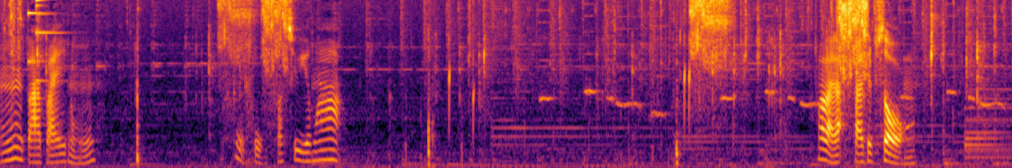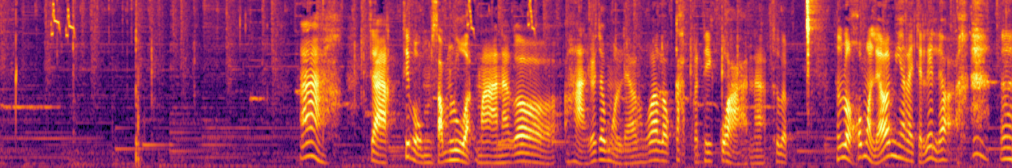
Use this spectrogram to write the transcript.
อืมตายไปหนู โอ้โหฟอสซิลเยอะมาก เท่าไหร่ละสามสิบสองอ่า จากที่ผมสำรวจมานะก็อาหารก็จะหมดแล้วเพราะว่าเรากลับกันดีกว่านะคือแบบสำรวจครบหมดแล้วไม่มีอะไรจะเล่นแล้วอะเออ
